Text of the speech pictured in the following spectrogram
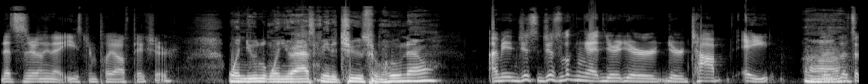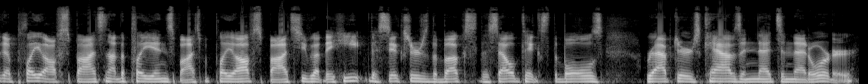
necessarily in that Eastern playoff picture? When you when you ask me to choose from who now? I mean, just just looking at your your your top 8 Uh-huh. That's like a playoff spots, not the play-in spots, but playoff spots. You've got the Heat, the Sixers, the Bucks, the Celtics, the Bulls, Raptors, Cavs, and Nets in that order.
